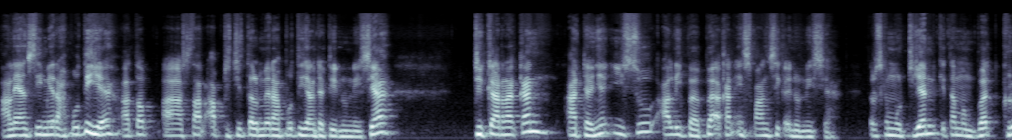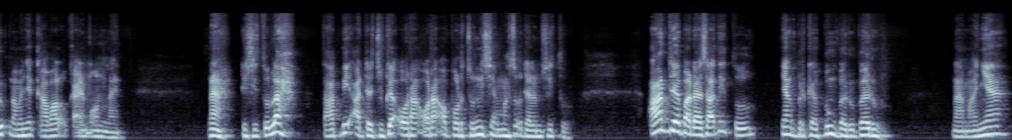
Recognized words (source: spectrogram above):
Aliansi Merah Putih ya, atau uh, startup digital Merah Putih yang ada di Indonesia, dikarenakan adanya isu Alibaba akan ekspansi ke Indonesia. Terus kemudian kita membuat grup namanya Kawal UKM Online. Nah, di situlah tapi ada juga orang-orang oportunis yang masuk dalam situ. Ada pada saat itu yang bergabung baru-baru. Namanya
